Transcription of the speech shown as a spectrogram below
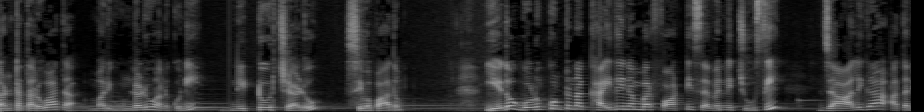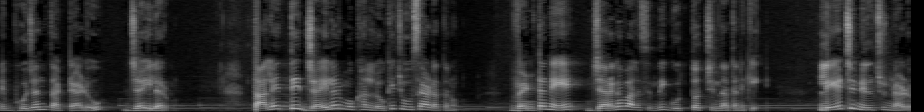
గంట తరువాత మరి ఉండడు అనుకుని నిట్టూర్చాడు శివపాదం. ఏదో గొణుక్కుంటున్న ఖైదీ నెంబర్ ఫార్టీ సెవెన్ని చూసి జాలిగా అతని భుజం తట్టాడు జైలరు. తలెత్తి జైలర్ ముఖంలోకి చూశాడతను. వెంటనే జరగవలసింది గుర్తొచ్చింది అతనికి లేచి నిల్చున్నాడు.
